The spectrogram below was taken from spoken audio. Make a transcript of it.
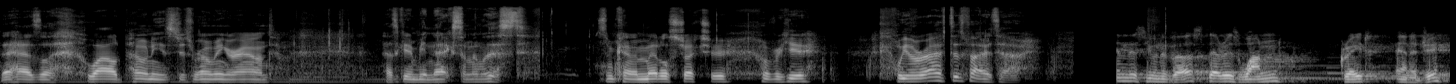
that has uh, wild ponies just roaming around. That's gonna be next on the list. Some kind of metal structure over here. We've arrived at the fire tower. In this universe, there is one great energy,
